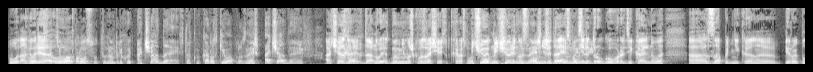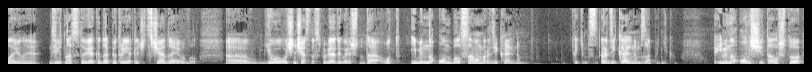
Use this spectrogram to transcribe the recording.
Вот, а, а говоря вот, кстати, о... вопрос вот нам приходит. А Чадаев? Такой короткий вопрос. Знаешь, а Чадаев? А Чадаев, да. Ну, это мы немножко возвращаясь. Вот как раз вот Печор, Печорина знаешь, вспомнили, да, и вспомнили мысли. другого радикального э, западника э, первой половины XIX века, да, Петр Яковлевич Чадаев был. Э, его очень часто вспоминают и говорят, что да, вот именно он был самым радикальным таким радикальным западником. Именно он считал, что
